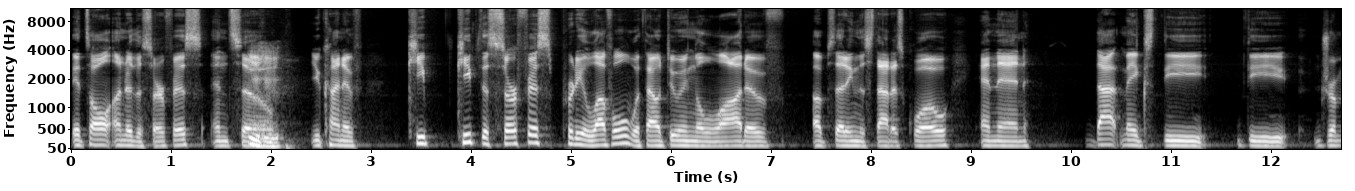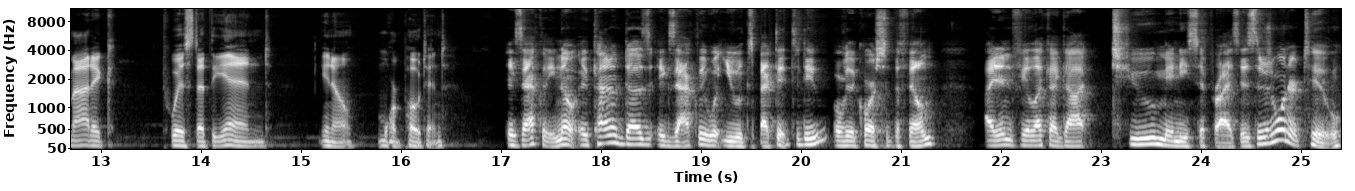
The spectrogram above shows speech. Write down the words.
it's all under the surface and so Mm-hmm. you kind of keep keep the surface pretty level without doing a lot of upsetting the status quo and then that makes the the dramatic twist at the end you know more potent Exactly. No, it kind of does exactly what you expect it to do over the course of the film. I didn't feel like I got too many surprises. There's one or 2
